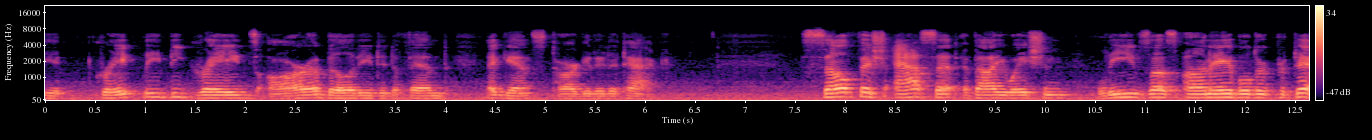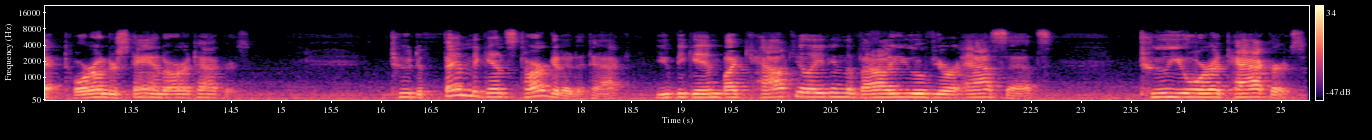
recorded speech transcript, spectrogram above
it greatly degrades our ability to defend against targeted attack. Selfish asset evaluation leaves us unable to predict or understand our attackers. To defend against targeted attack, you begin by calculating the value of your assets to your attackers.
